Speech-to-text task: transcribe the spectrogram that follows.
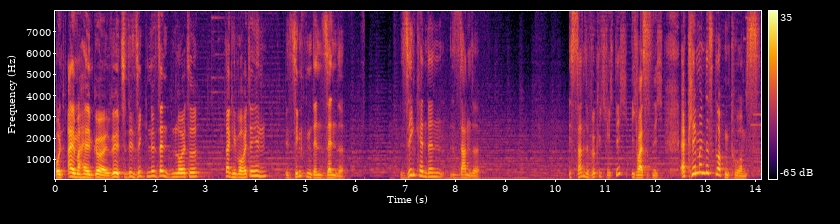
Und Eimerhelm Girl will zu den sinkenden Senden, Leute. Da gehen wir heute hin. Sinkenden Sende. Sinkenden Sande. Ist Sande wirklich richtig? Ich weiß es nicht. Erklimmen des Glockenturms.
